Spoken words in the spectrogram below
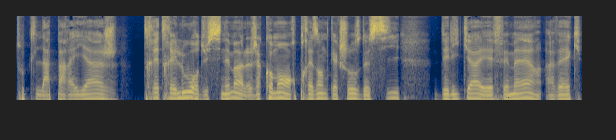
tout l'appareillage très très lourd du cinéma. Comment on représente quelque chose de si délicat et éphémère avec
